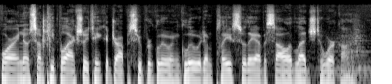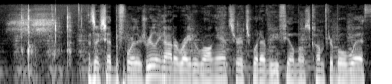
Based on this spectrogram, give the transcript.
or I know some people actually take a drop of super glue and glue it in place so they have a solid ledge to work on. As I said before, there's really not a right or wrong answer. It's whatever you feel most comfortable with.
